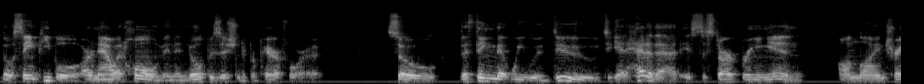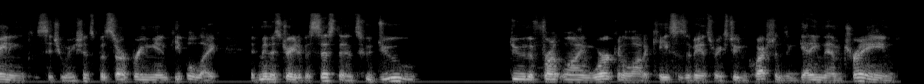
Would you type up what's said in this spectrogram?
those same people are now at home and in no position to prepare for it. So the thing that we would do to get ahead of that is to start bringing in online training situations, but start bringing in people like administrative assistants who do do the frontline work in a lot of cases of answering student questions and getting them trained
